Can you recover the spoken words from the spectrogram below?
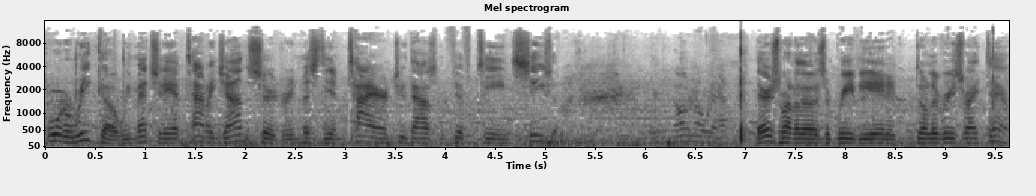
Puerto Rico. We mentioned he had Tommy John surgery and missed the entire 2015 season. There's one of those abbreviated deliveries right there.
